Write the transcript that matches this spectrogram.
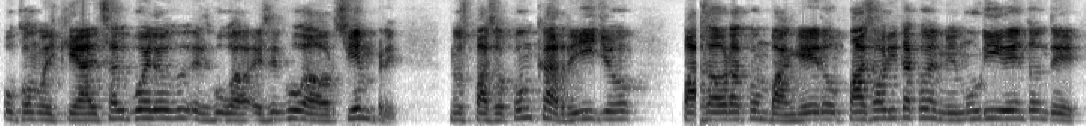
o como el que alza el vuelo es el jugador siempre. Nos pasó con Carrillo, pasa ahora con Vanguero, pasa ahorita con el mismo Uribe en donde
